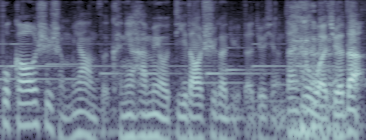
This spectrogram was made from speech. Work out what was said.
不高是什么样子，肯定还没有低到是个女的就行。但是我觉得，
